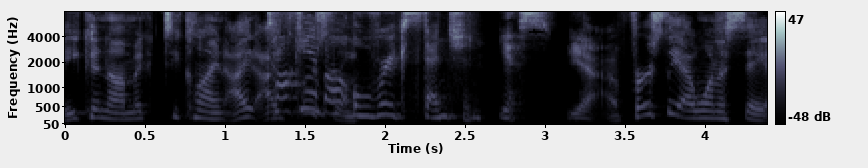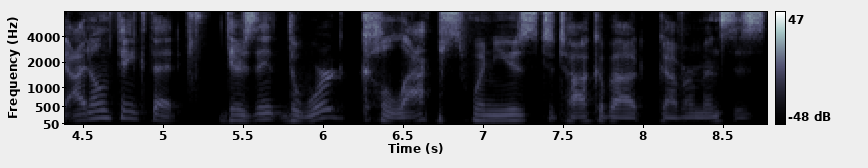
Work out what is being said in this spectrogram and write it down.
economic decline, I, I talking about overextension. Yes. yeah. Firstly, I want to say I don't think that there's a, the word collapse when used to talk about governments is.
